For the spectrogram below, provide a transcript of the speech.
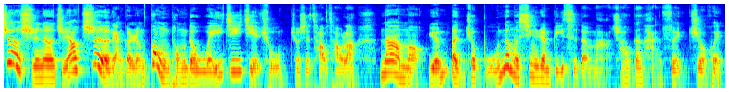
这时呢，只要这两个人共同的危机解除，就是曹操了。那么原本就不那么信任彼此的马超跟韩遂就会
